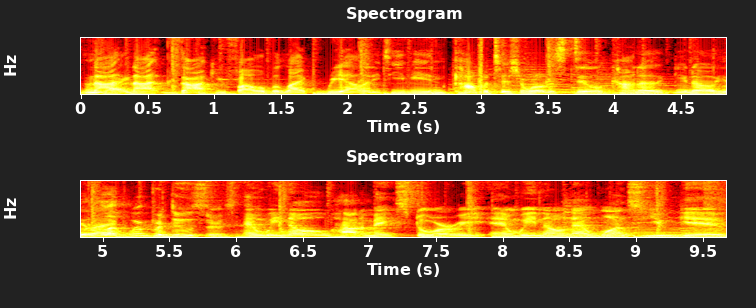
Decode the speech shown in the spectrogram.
not like- not docu follow, but like reality TV and competition world is still kind of, you know, you're like, Look, we're producers and we know how to make story, and we know that once you give,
